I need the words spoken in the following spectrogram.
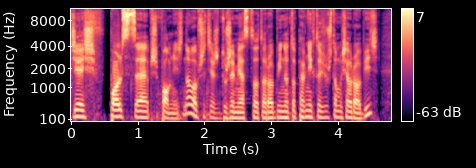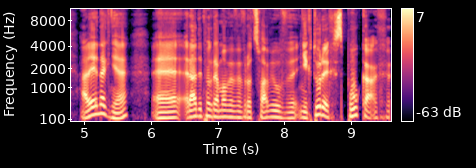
gdzieś w Polsce przypomnieć. No bo przecież duże miasto to robi, no to pewnie ktoś już to musiał robić, ale jednak nie. E, rady programowe we Wrocławiu w niektórych spółkach e,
